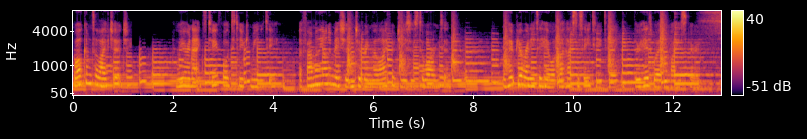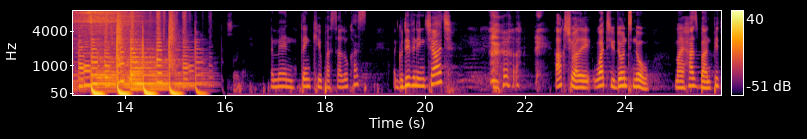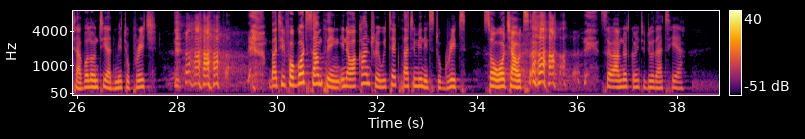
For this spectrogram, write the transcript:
Welcome to Life Church. We are an Acts 242 community, a family on a mission to bring the life of Jesus to Warrington. We hope you're ready to hear what God has to say to you today through His Word and by His Spirit. So Amen. Thank you, Pastor Lucas. Good evening, church. Actually, what you don't know, my husband Peter volunteered me to preach. but he forgot something. In our country, we take 30 minutes to greet, so watch out. so I'm not going to do that here.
